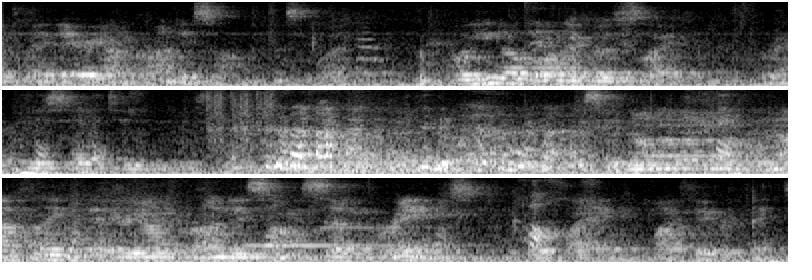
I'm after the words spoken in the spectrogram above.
play the Ariana Grande song. I said, what? Oh, you know the one that goes like, breakfast at Tiffany's. I said, no, no, no, no, we're not playing the Ariana Grande song Seven Rings. We're playing My Favorite Things.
